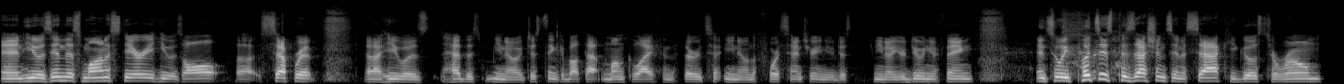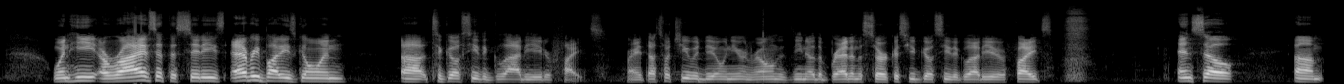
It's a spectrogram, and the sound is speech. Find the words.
And he was in this monastery. He was all uh, separate. Uh, he was had this, you know, just think about that monk life in the third, you know, in the fourth century, and you're just, you know, you're doing your thing. And so he puts his possessions in a sack. He goes to Rome. When he arrives at the cities, everybody's going uh, to go see the gladiator fights. Right? That's what you would do when you're in Rome. You know, the bread and the circus. You'd go see the gladiator fights. And so um,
